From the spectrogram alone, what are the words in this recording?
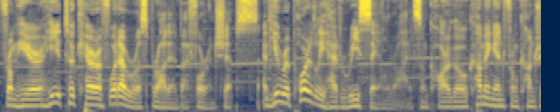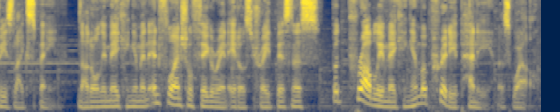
From here, he took care of whatever was brought in by foreign ships, and he reportedly had resale rights on cargo coming in from countries like Spain, not only making him an influential figure in Edo's trade business, but probably making him a pretty penny as well.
